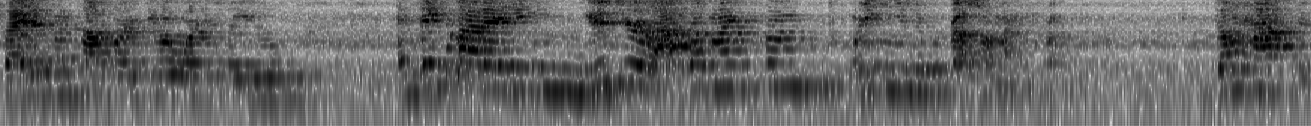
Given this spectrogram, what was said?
try different software, see what works for you. And think about it, you can use your laptop microphone or you can use a professional microphone. Don't have to.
